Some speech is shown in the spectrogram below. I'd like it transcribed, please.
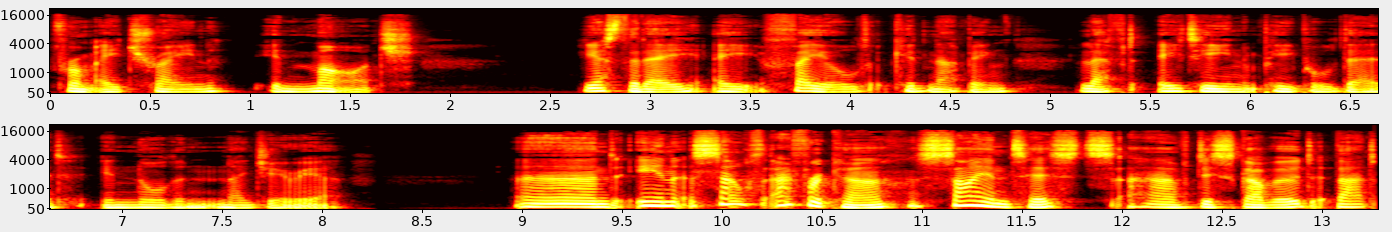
from a train in March. Yesterday, a failed kidnapping left 18 people dead in northern Nigeria. And in South Africa, scientists have discovered that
